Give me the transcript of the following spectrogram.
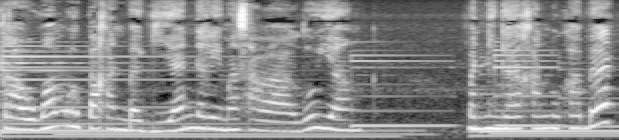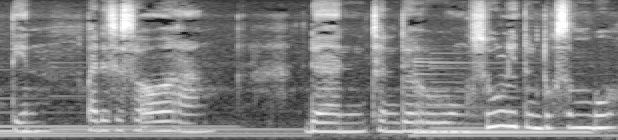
trauma merupakan bagian dari masa lalu yang meninggalkan luka batin pada seseorang dan cenderung sulit untuk sembuh.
